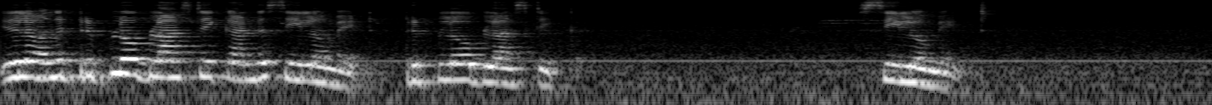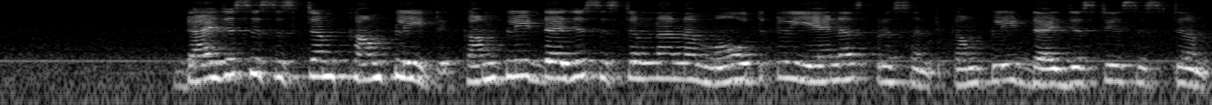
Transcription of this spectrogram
இதில் வந்து triploblastic and coelomate triploblastic coelomate digestive system complete complete digestive system na na mouth to anus present complete digestive system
